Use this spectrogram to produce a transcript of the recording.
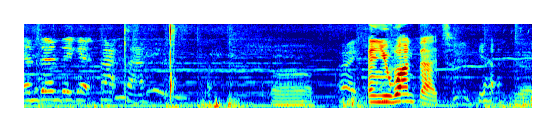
And then they get fat fast. Uh, All right. And you want that? Yeah. yeah.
